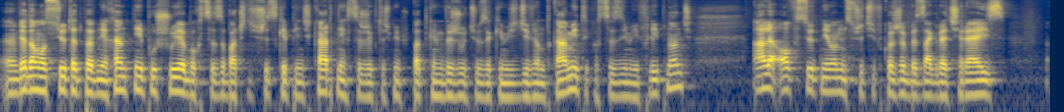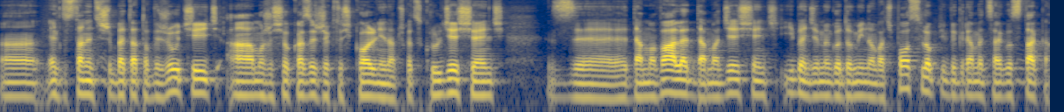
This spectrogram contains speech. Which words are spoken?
E, Wiadomo, suited pewnie chętniej puszuje, bo chce zobaczyć wszystkie pięć kart. Nie chcę, że ktoś mi przypadkiem wyrzucił z jakimiś dziewiątkami, tylko chcę z nimi flipnąć. Ale offsuit nie mam nic przeciwko, żeby zagrać race. E, Jak dostanę 3 beta, to wyrzucić, a może się okazać, że ktoś kolnie na przykład z król 10, z dama walet, dama 10 i będziemy go dominować po slop i wygramy całego staka.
